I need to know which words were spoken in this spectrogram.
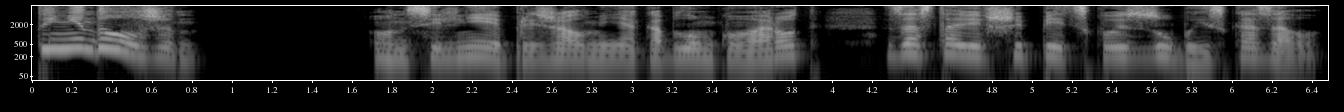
ты не должен!» Он сильнее прижал меня к обломку ворот, заставив шипеть сквозь зубы, и сказал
